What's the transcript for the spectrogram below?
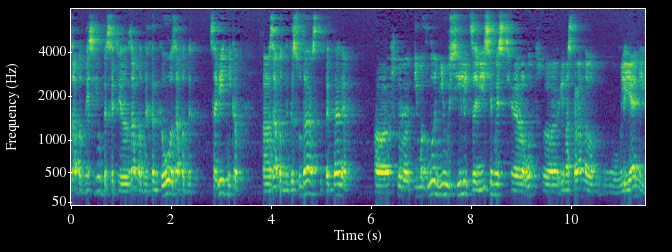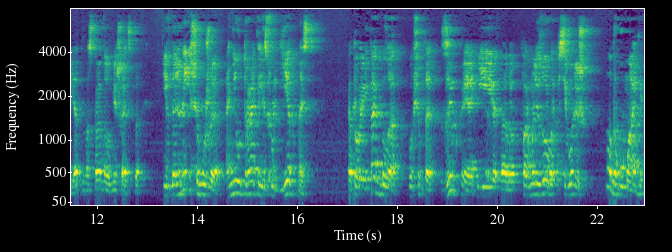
западной силы, кстати, западных НКО, западных советников, э, западных государств и так далее, э, что не могло не усилить зависимость э, от э, иностранного влияния и от иностранного вмешательства. И в дальнейшем уже они утратили субъектность, которая и так была, в общем-то, зыбкая и э, формализована всего лишь ну, на бумаге,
